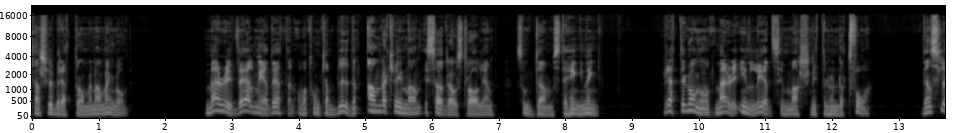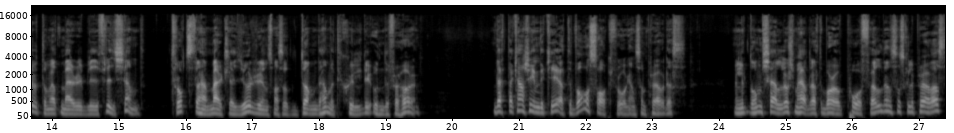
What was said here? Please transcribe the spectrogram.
kanske vi berättar om en annan gång. Mary är väl medveten om att hon kan bli den andra kvinnan i södra Australien som döms till hängning. Rättegången mot Mary inleds i mars 1902. Den slutar med att Mary blir frikänd trots den här märkliga juryn som alltså dömde henne till skyldig under förhören. Detta kanske indikerar att det var sakfrågan som prövades. Men enligt de källor som hävdar att det bara var påföljden som skulle prövas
